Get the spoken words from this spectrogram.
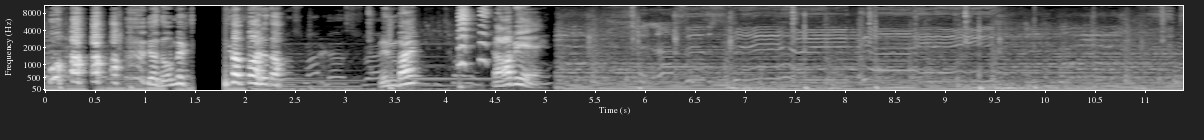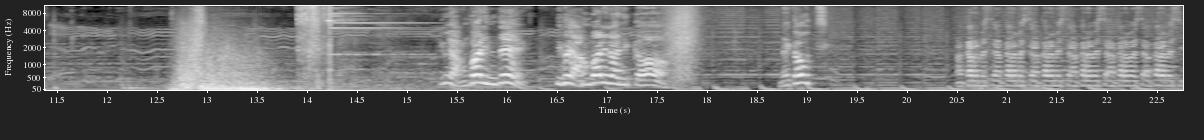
야 X나 빠르다. 왼발? 까비 이거 양발인데 이거 양발이라니까. 메시 앙카라 메시 앙카라 메시 앙카라 메시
